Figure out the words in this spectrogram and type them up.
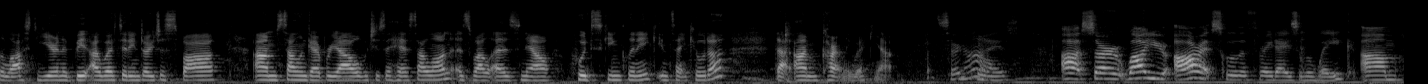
the last year and a bit. I worked at Endota Spa, um, Salon Gabrielle, which is a hair salon, as well as now Hood Skin Clinic in St Kilda that I'm currently working at. That's so nice. Cool. Uh, so while you are at school the three days of the week, um,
